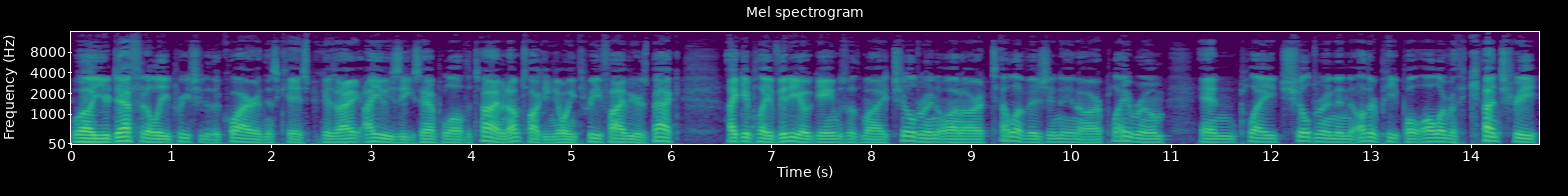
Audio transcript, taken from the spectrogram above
Well, you're definitely preaching to the choir in this case because I, I use the example all the time, and I'm talking going three, five years back. I can play video games with my children on our television in our playroom and play children and other people all over the country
